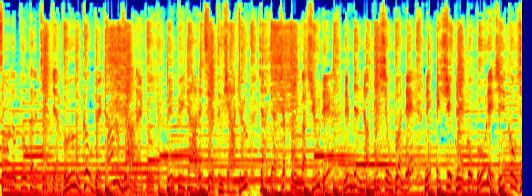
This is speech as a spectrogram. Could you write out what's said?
ဆိုလိုဖို့ကလည်းဖြစ်ပြန်ဘူး ရှုံသွန့်တယ်နင်းအိတ်ရှိတွေကိုဘူးတဲ့ရင်ခုန်ရ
